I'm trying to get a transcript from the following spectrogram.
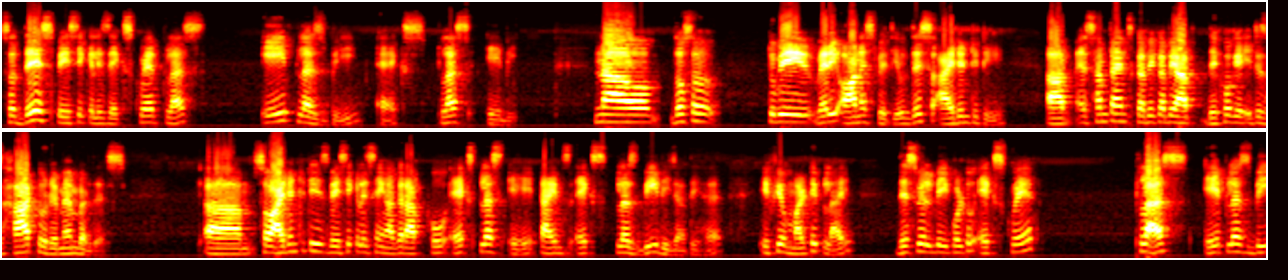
so this basically X square plus A plus B X plus A B now दोस्तों to be very honest with you this identity sometimes कभी कभी आप देखोगे it is hard to remember this um, so identity is basically saying अगर आपको x plus a times x plus b दी जाती है if you multiply this will be equal to x square plus a plus b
